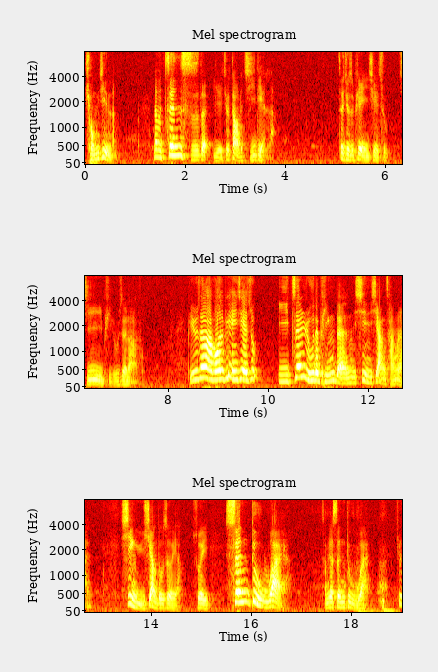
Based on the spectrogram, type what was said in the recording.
穷尽了。那么真实的也就到了极点了，这就是骗一切处，即譬如真那佛。譬如真那佛是骗一切处，以真如的平等性相常然，性与相都这样，所以深度无碍啊。什么叫深度无碍？就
